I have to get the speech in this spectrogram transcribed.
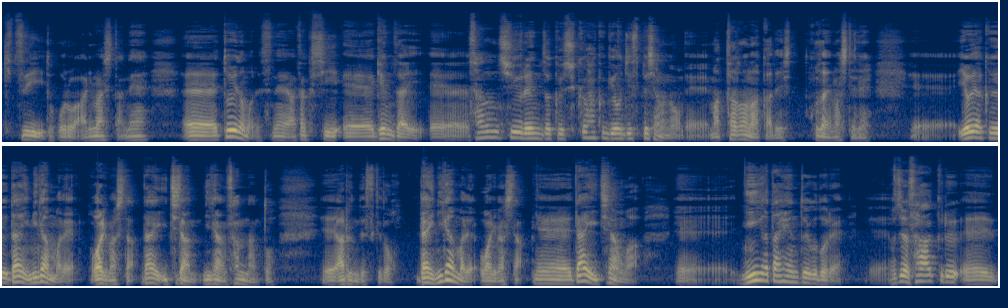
きついところはありましたね。えーというのもですね、私、えー現在、え3週連続宿泊行事スペシャルの、えー真っ只中でございましてね、えーようやく第2弾まで終わりました。第1弾、2弾、3弾と、えーあるんですけど、第2弾まで終わりました。えー第1弾は、えー新潟編ということで、えーこちらサークル、えー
